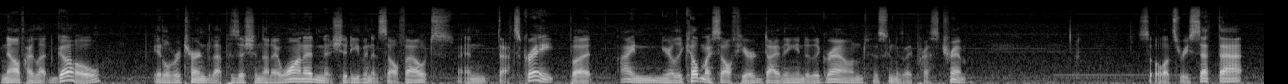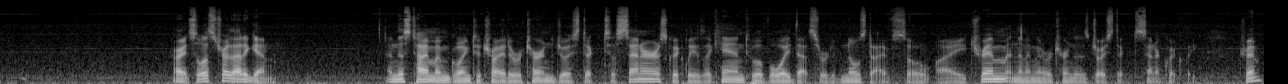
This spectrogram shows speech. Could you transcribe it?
Now if I let go, it'll return to that position that I wanted, and it should even itself out, and that's great, but I nearly killed myself here diving into the ground as soon as I pressed trim. So let's reset that. Alright, so let's try that again. And this time I'm going to try to return the joystick to center as quickly as I can to avoid that sort of nosedive. So I trim, and then I'm going to return this joystick to center quickly. Trim.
